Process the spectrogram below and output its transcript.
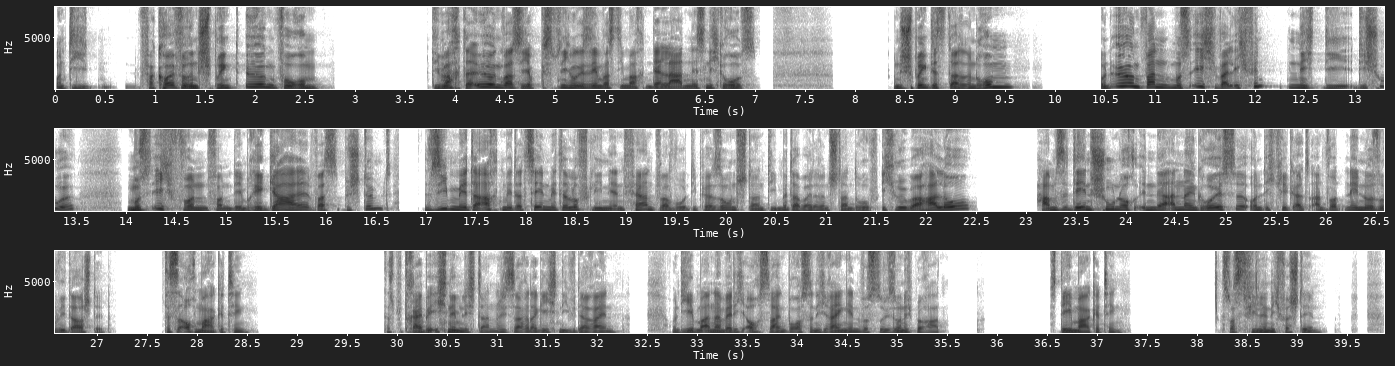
und die Verkäuferin springt irgendwo rum. Die macht da irgendwas. Ich habe nicht mal gesehen, was die macht. Der Laden ist nicht groß. Und die springt jetzt da drin rum. Und irgendwann muss ich, weil ich finde nicht die, die Schuhe, muss ich von, von dem Regal, was bestimmt 7 Meter, 8 Meter, 10 Meter Luftlinie entfernt war, wo die Person stand, die Mitarbeiterin stand, ruf ich rüber, hallo? Haben Sie den Schuh noch in der anderen Größe? Und ich kriege als Antwort, nee, nur so wie da steht. Das ist auch Marketing. Das betreibe ich nämlich dann und ich sage, da gehe ich nie wieder rein. Und jedem anderen werde ich auch sagen, brauchst du nicht reingehen, wirst du sowieso nicht beraten. Das ist Demarketing. Das was viele nicht verstehen.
